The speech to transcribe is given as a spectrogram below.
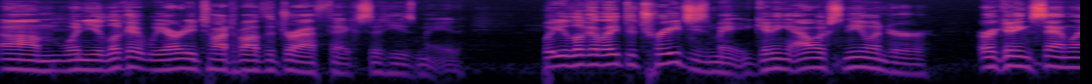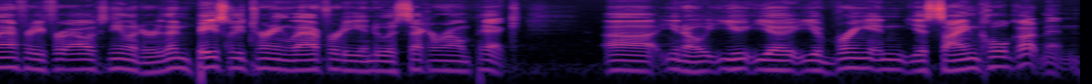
um, when you look at, we already talked about the draft picks that he's made, but you look at like the trades he's made, getting Alex Nylander or getting Sam Lafferty for Alex Nylander, then basically turning Lafferty into a second round pick. Uh, you know, you you you bring in, you sign Cole Guttman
